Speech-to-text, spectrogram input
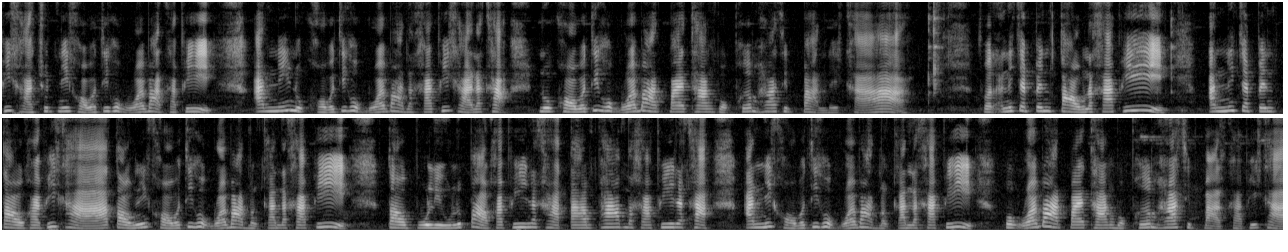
พี่ขาชุดนี้ขอไว้ที่ 600 บาทค่ะพี่ อันนี้หนูขอไว้ที่ 600 บาทนะคะ พี่ขานะคะ หนูขอไว้ที่ 600 บาทปลายทางบวกเพิ่ม 50 บาทเลยค่ะ ส่วนอันนี้จะเป็นเต่านะคะพี่ อันนี้จะเป็นเต่าค่ะพี่ขา เต่านี้ขอไว้ที่ 600 บาทเหมือนกันนะคะ พี่ เต่าปูริวหรือเปล่าคะพี่นะคะ ตามภาพนะคะพี่นะคะ อันนี้ขอไว้ที่ 600 บาทเหมือนกันนะคะ พี่ 600 บาทปลายทางบวกเพิ่ม 50 บาทค่ะพี่ขา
